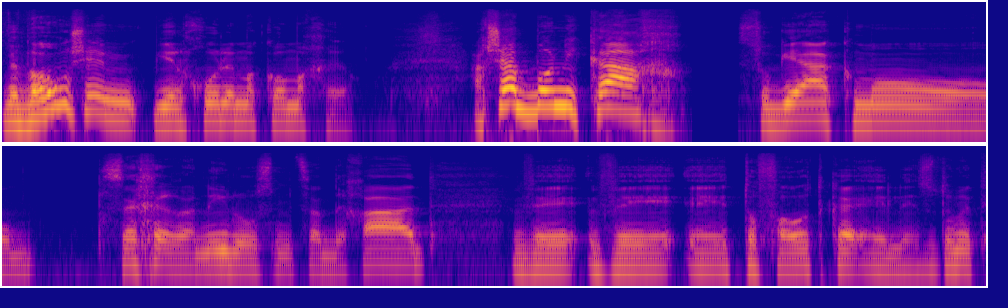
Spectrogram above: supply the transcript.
וברור שהם ילכו למקום אחר. עכשיו בואו ניקח סוגיה כמו סכר הנילוס מצד אחד, ותופעות כאלה. זאת אומרת,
